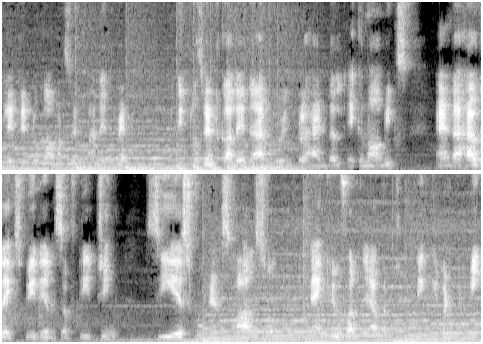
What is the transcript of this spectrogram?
related to commerce and management. In the present college, I am going to handle economics and I have the experience of teaching CA students also. Thank you for the opportunity given to me.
